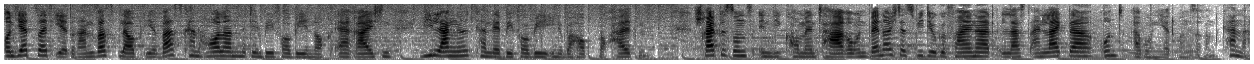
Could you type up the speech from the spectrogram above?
Und jetzt seid ihr dran. Was glaubt ihr? Was kann Holland mit dem BVB noch erreichen? Wie lange kann der BVB ihn überhaupt noch halten? Schreibt es uns in die Kommentare und wenn euch das Video gefallen hat, lasst ein Like da und abonniert unseren Kanal.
